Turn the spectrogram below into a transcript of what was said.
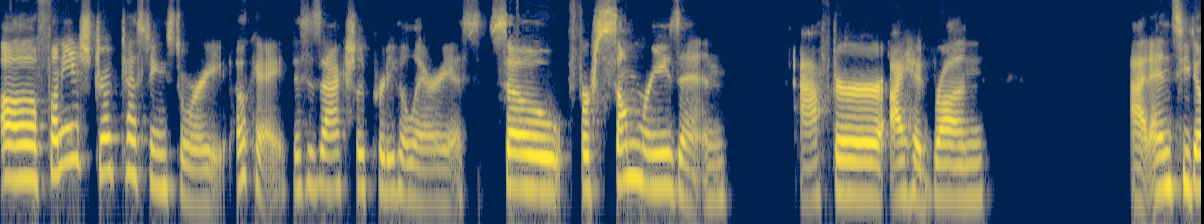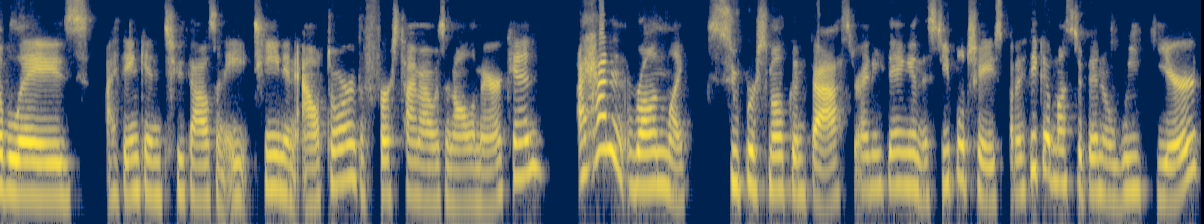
Uh, funniest drug testing story. Okay, this is actually pretty hilarious. So, for some reason, after I had run at NCAA's, I think in 2018 in outdoor, the first time I was an All American, I hadn't run like super smoking fast or anything in the steeplechase, but I think it must have been a weak year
